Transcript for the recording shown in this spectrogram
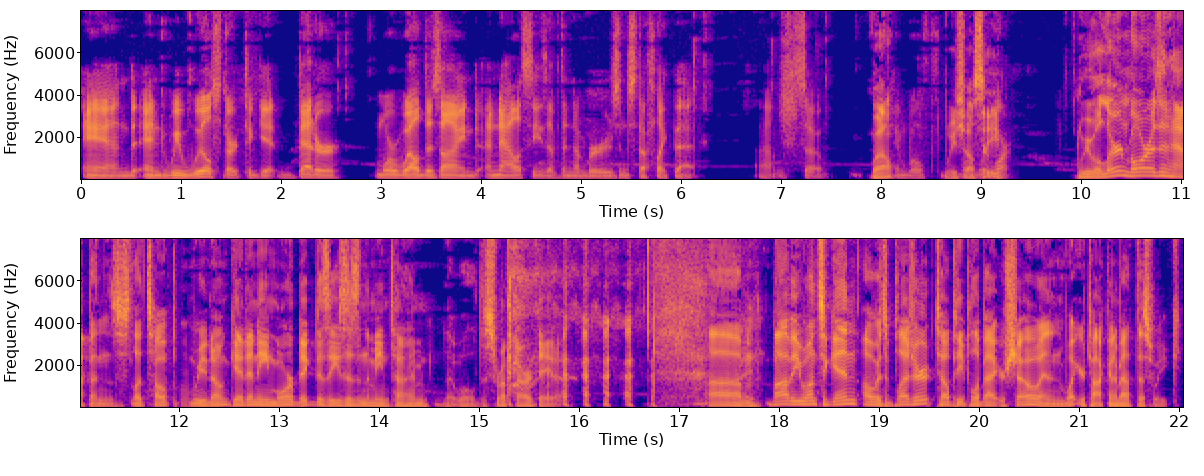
And and we will start to get better more well designed analyses of the numbers and stuff like that. Um, so well and we'll we shall we'll see. more. We will learn more as it happens. Let's hope we don't get any more big diseases in the meantime that will disrupt our data. Um bobby once again always a pleasure. Tell people about your show and what you're talking about this week.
